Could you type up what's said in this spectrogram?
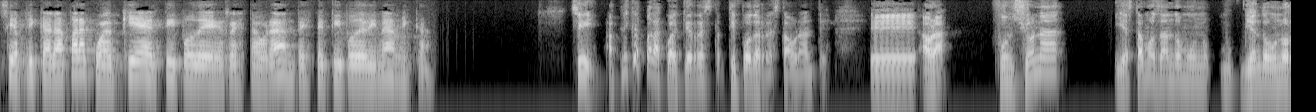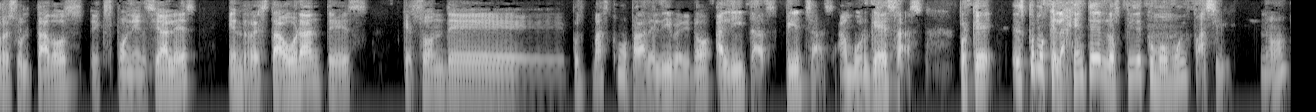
si aplicará para cualquier tipo de restaurante este tipo de dinámica. Sí, aplica para cualquier tipo de restaurante. Eh, ahora, funciona y estamos dando viendo unos resultados exponenciales en restaurantes que son de, pues más como para delivery, ¿no? Alitas, pizzas, hamburguesas, porque es como que la gente los pide como muy fácil, ¿no?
